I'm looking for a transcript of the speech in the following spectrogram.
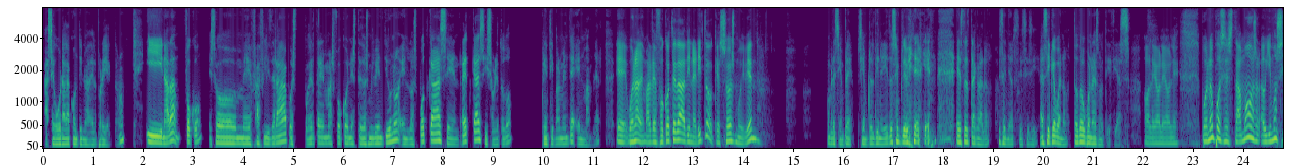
asegura la continuidad del proyecto. ¿no? Y nada, foco. Eso me facilitará pues, poder tener más foco en este 2021 en los podcasts, en Redcast y sobre todo principalmente en Mumbler. Eh, bueno, además de foco te da dinerito, que eso es muy bien. Hombre, siempre, siempre el dinerito siempre viene bien. Esto está claro. Señor, sí, sí, sí. Así que bueno, todo buenas noticias. Ole, ole, ole. Bueno, pues estamos, hoy hemos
